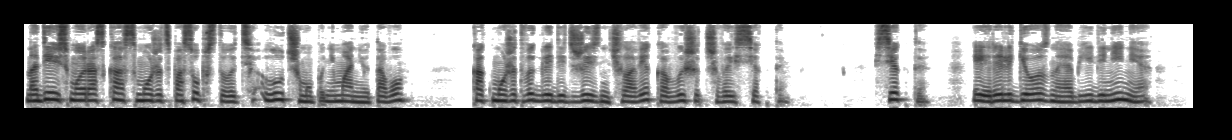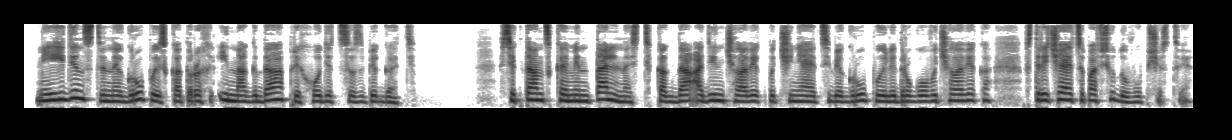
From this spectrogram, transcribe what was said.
Надеюсь, мой рассказ может способствовать лучшему пониманию того, как может выглядеть жизнь человека, вышедшего из секты. Секты и религиозные объединения — не единственные группы, из которых иногда приходится сбегать. Сектантская ментальность, когда один человек подчиняет себе группу или другого человека, встречается повсюду в обществе.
